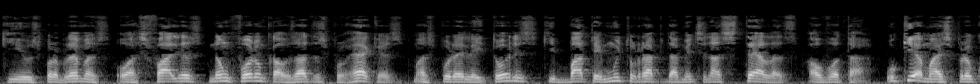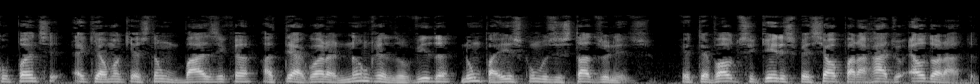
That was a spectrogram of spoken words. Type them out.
que os problemas ou as falhas não foram causadas por hackers, mas por eleitores que batem muito rapidamente nas telas ao votar. O que é mais preocupante é que é uma questão básica até agora não resolvida num país como os Estados Unidos. Etevaldo Siqueira, especial para a Rádio Eldorado.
